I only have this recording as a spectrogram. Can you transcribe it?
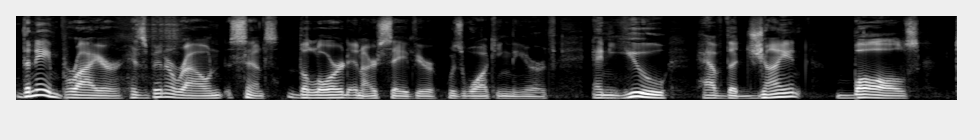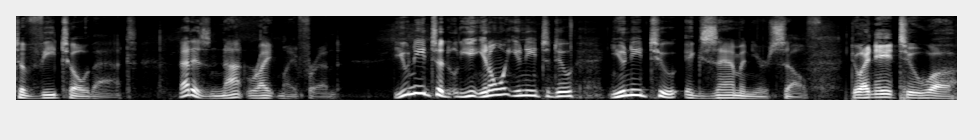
the name Briar has been around since the Lord and our Savior was walking the earth, and you have the giant balls to veto that. That is not right, my friend. You need to. You, know what you need to do? You need to examine yourself. Do I need to? Uh,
